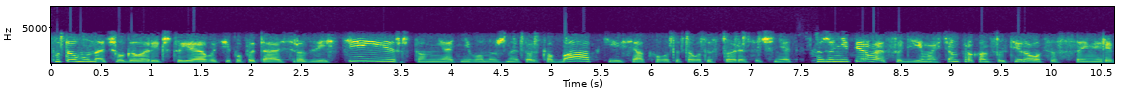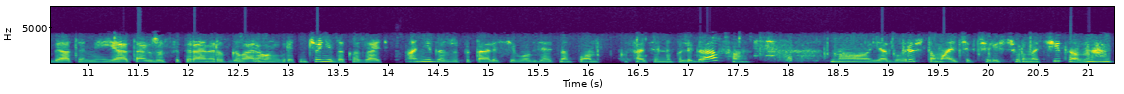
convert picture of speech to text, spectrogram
Потом он начал говорить, что я его типа пытаюсь развести, что мне от него нужны только бабки и всякая вот эта вот история сочинять. Это же не первая судимость, он проконсультировался со своими ребятами. Я также с операми разговаривала, он говорит, ничего не доказать. Они даже пытались его взять на понт касательно полиграфа, но я говорю, что мальчик чересчур начитан,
